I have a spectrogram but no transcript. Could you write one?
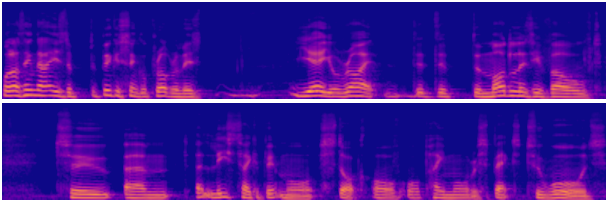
Well, I think that is the, the biggest single problem is yeah, you're right. The, the, the model has evolved to um, at least take a bit more stock of or pay more respect towards.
